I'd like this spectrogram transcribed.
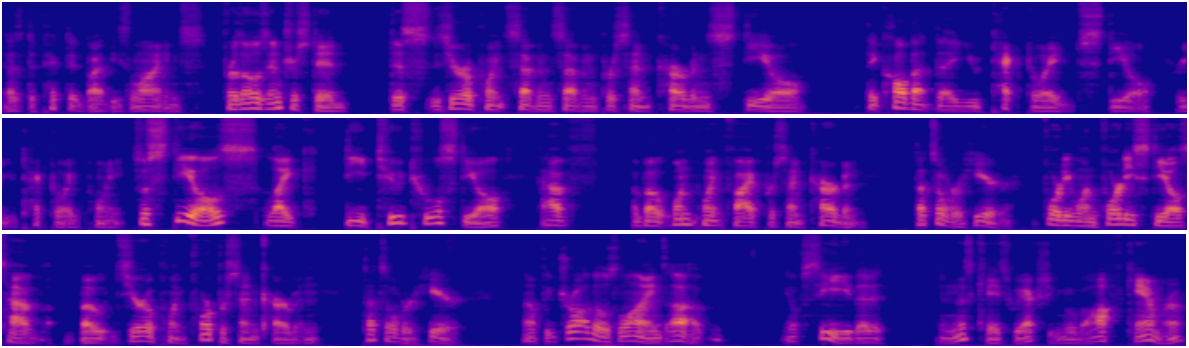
as depicted by these lines. For those interested, this 0.77% carbon steel, they call that the eutectoid steel or eutectoid point. So steels like D2 tool steel have about 1.5% carbon. That's over here. 4140 steels have about 0.4% carbon. That's over here. Now if we draw those lines up, you'll see that it, in this case we actually move off camera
